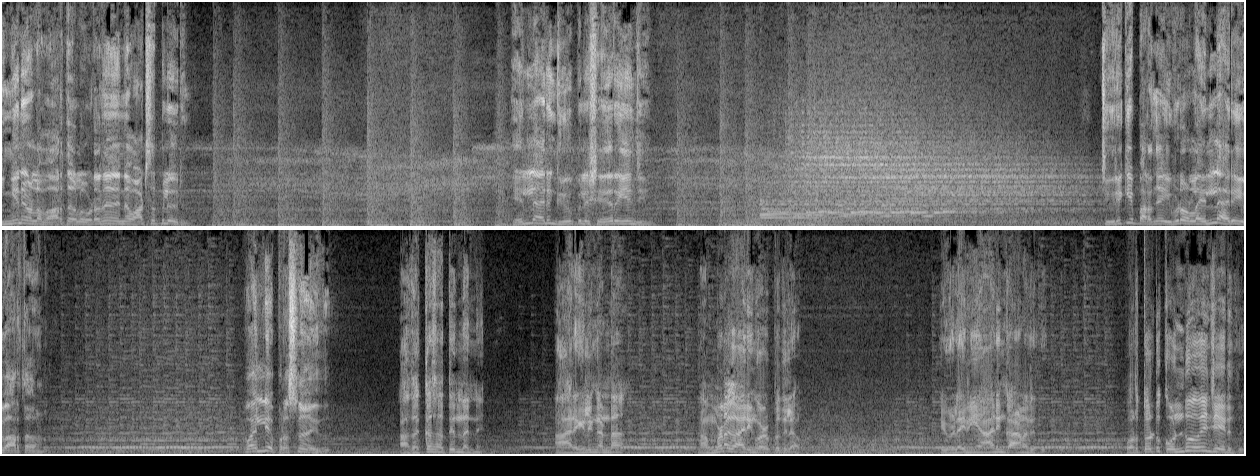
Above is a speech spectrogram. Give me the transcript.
ഇങ്ങനെയുള്ള വാർത്തകൾ ഉടനെ തന്നെ വാട്സപ്പിൽ വരും. എല്ലാവരും ഗ്രൂപ്പിൽ ഷെയർ ചെയ്യുകയും ചെയ്യും. ചുരുക്കി പറഞ്ഞ ഇവിടെ ഉള്ള എല്ലാവരും ഈ വാർത്ത കാണും. വലിയ പ്രശ്നമായത് അതൊക്കെ സത്യം തന്നെ. ആരെങ്കിലും കണ്ട നമ്മുടെ കാര്യം കുഴപ്പത്തിലാവും. ഇവിടെ ഇനി ആരും കാണരുത്. പുറത്തോട്ട് കൊണ്ടുപോവുകയും ചെയ്യരുത്.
